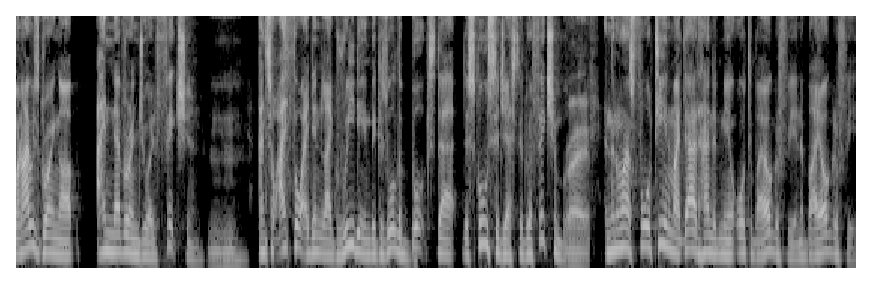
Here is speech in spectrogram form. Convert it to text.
when I was growing up, I never enjoyed fiction, hmm and so I thought I didn't like reading because all the books that the school suggested were fiction books. right And then when I was 14, my dad handed me an autobiography and a biography.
